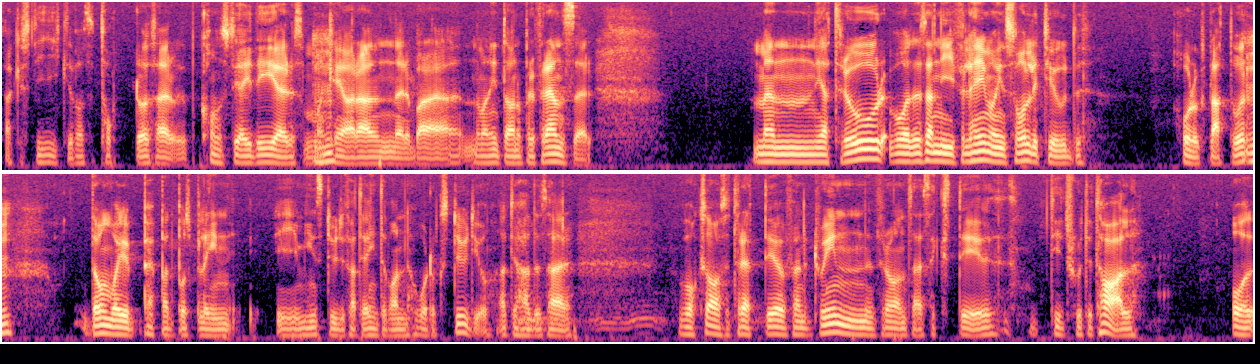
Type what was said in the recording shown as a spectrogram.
akustik, det var så torrt och så här, konstiga idéer som mm. man kan göra när, det bara, när man inte har några preferenser. Men jag tror både så här Nifelheim och In Solitude, hårdrocksplattor, mm. de var ju peppade på att spela in i min studio för att jag inte var en hårdrocksstudio. Att jag hade så här Vox AC30 och Fender Twin från 60-70-tal. Och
